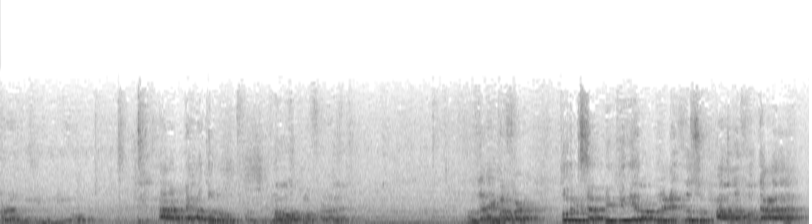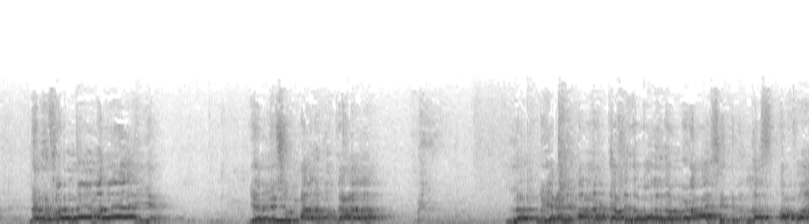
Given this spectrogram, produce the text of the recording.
فرن مهمنيو عرب بحطلو نوت ما فرن والله ما فرن تو يثبته رب العزة سبحانه وتعالى. لنفرنا ملائية. يلي سبحانه وتعالى. لا يعني أن نتخذ ولدا برع لا أصطفى.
